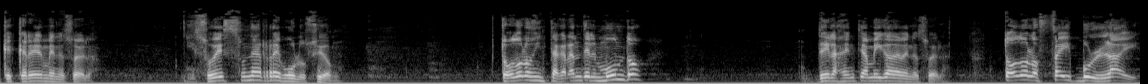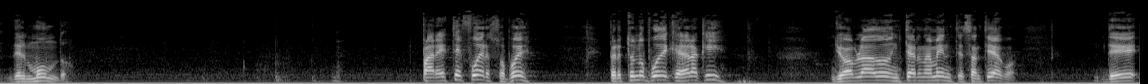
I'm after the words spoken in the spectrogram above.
que cree en Venezuela. Eso es una revolución. Todos los Instagram del mundo de la gente amiga de Venezuela. Todos los Facebook Live del mundo. Para este esfuerzo, pues. Pero esto no puede quedar aquí. Yo he hablado internamente, Santiago, de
